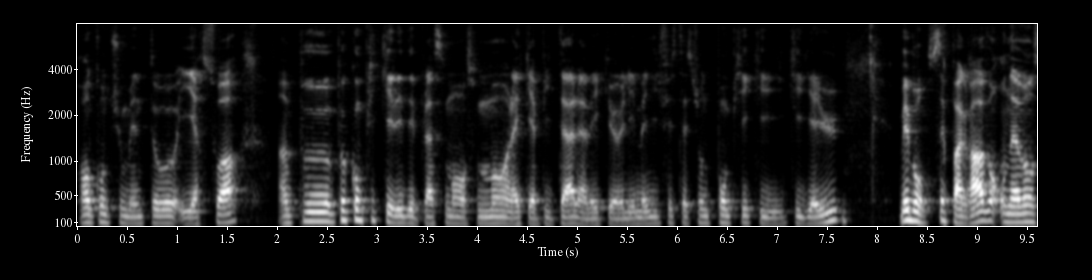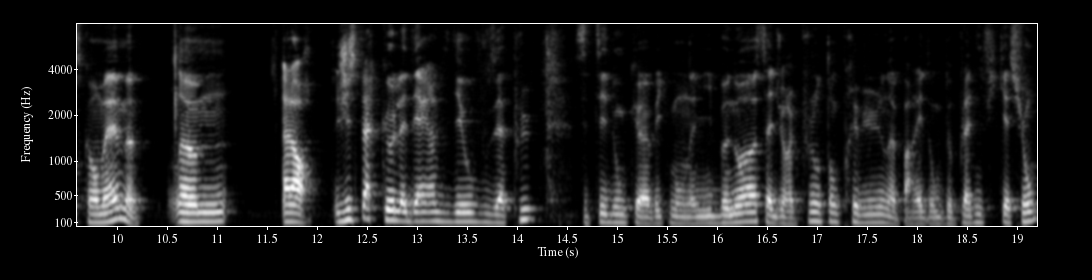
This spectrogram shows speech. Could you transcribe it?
rencontre Jumento hier soir. Un peu, un peu compliqué les déplacements en ce moment à la capitale avec euh, les manifestations de pompiers qu'il y a eu. Mais bon, c'est pas grave, on avance quand même. Euh, alors, j'espère que la dernière vidéo vous a plu. C'était donc avec mon ami Benoît, ça a duré plus longtemps que prévu. On a parlé donc de planification.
